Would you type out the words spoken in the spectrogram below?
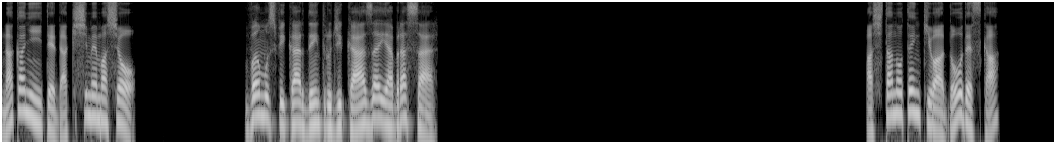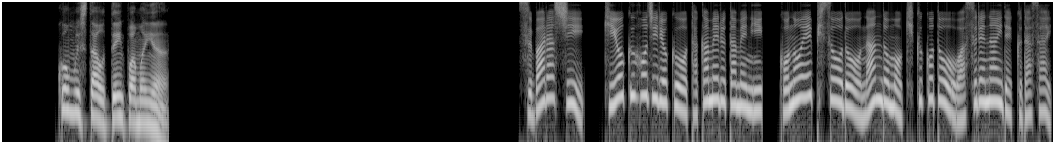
中にいて抱きしめましょう。 Vamos ficar dentro de casa e abraçar. 明日の天気はどうですか？Como está o tempo amanhã? 素晴らしい。記憶保持力を高めるために、このエピソードを何度も聞くことを忘れないでください。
